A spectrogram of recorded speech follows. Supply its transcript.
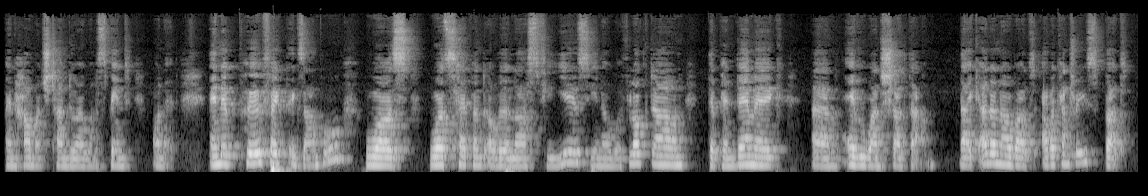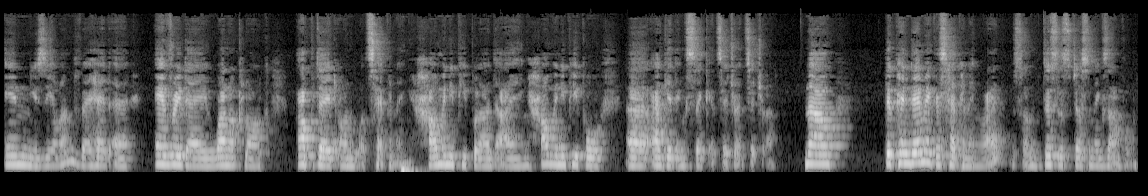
and how much time do I want to spend on it? And a perfect example was what's happened over the last few years, you know, with lockdown, the pandemic, um, everyone shut down. Like, I don't know about other countries, but in New Zealand, they had a everyday one o'clock update on what's happening, how many people are dying, how many people uh, are getting sick, etc., etc. Now, the pandemic is happening, right? So this is just an example.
